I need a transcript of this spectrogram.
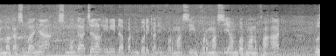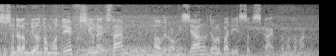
Terima kasih banyak. Semoga channel ini dapat memberikan informasi-informasi yang bermanfaat khususnya dalam dunia otomotif. See you next time. Alvin Official. Jangan lupa di subscribe teman-teman.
